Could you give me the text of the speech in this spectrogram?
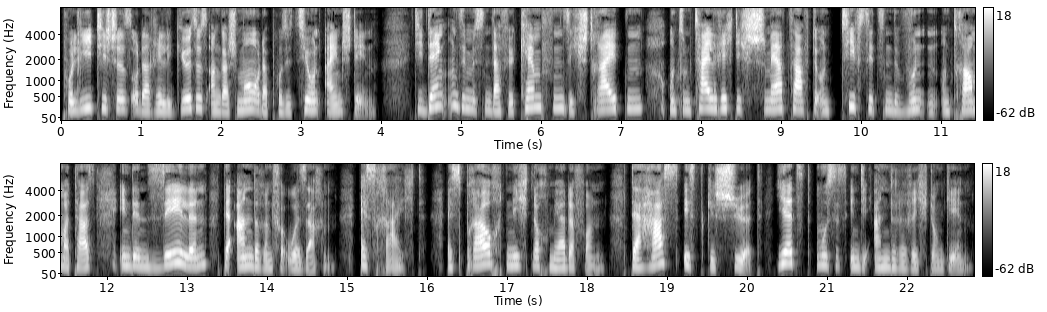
politisches oder religiöses Engagement oder Position einstehen. Die denken, sie müssen dafür kämpfen, sich streiten und zum Teil richtig schmerzhafte und tiefsitzende Wunden und Traumata in den Seelen der anderen verursachen. Es reicht. Es braucht nicht noch mehr davon. Der Hass ist geschürt. Jetzt muss es in die andere Richtung gehen.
